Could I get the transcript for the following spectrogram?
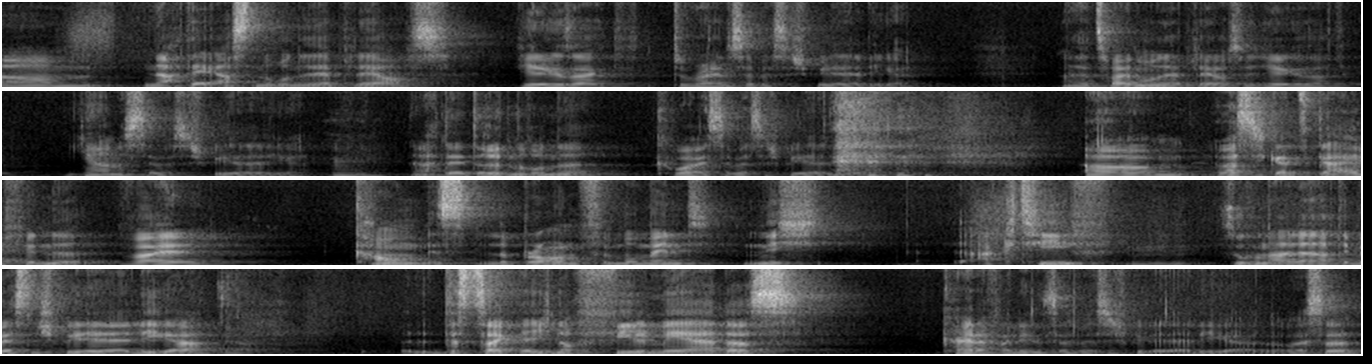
ähm, nach der ersten Runde der Playoffs, jeder gesagt, Durant ist der beste Spieler der Liga. Nach der zweiten Runde der Playoffs hat jeder gesagt, Jan ist der beste Spieler der Liga. Mhm. Nach der dritten Runde, Kawhi ist der beste Spieler der Liga. ähm, was ich ganz geil finde, weil kaum ist LeBron für den Moment nicht aktiv, mhm. suchen alle nach dem besten Spieler der Liga. Ja. Das zeigt eigentlich noch viel mehr, dass keiner von denen ist der beste Spieler der Liga. Also, weißt du?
